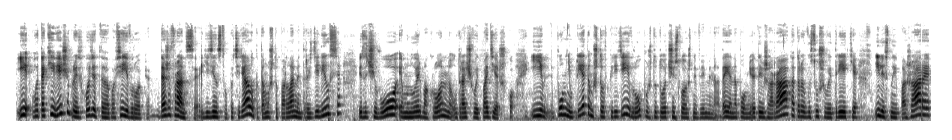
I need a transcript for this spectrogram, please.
И вот такие вещи происходят э, по всей Европе. Даже Франция единство потеряла, потому что парламент разделился, из-за чего Эммануэль Макрон утрачивает поддержку. И помним при этом, что впереди Европу ждут очень сложные времена. Да, я напомню, это и жара, которая высушивает реки, и лесные пожары,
